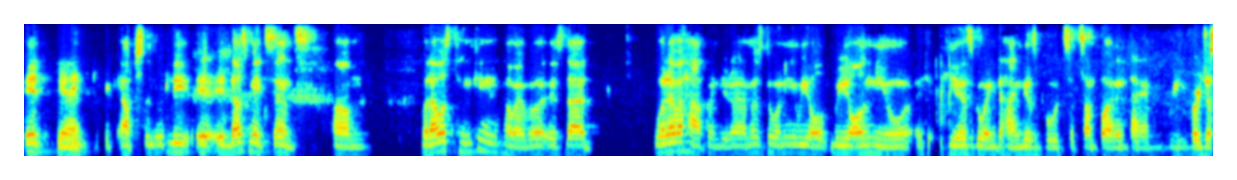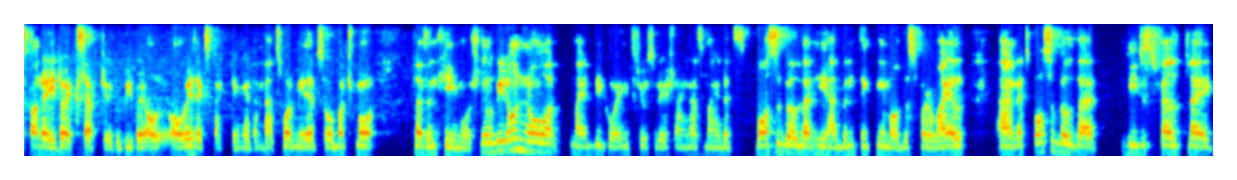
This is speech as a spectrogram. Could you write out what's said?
it, Yeah. it, it absolutely it, it does make sense. Um, what I was thinking, however, is that whatever happened, you know, MS Dhoni, we all we all knew he is going to hang his boots at some point in time. We were just not ready to accept it. We were al- always expecting it, and that's what made it so much more pleasantly emotional. We don't know what might be going through Suresh Raina's mind. It's possible that he had been thinking about this for a while, and it's possible that he just felt like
